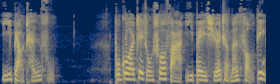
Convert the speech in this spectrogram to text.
以表臣服。不过，这种说法已被学者们否定。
